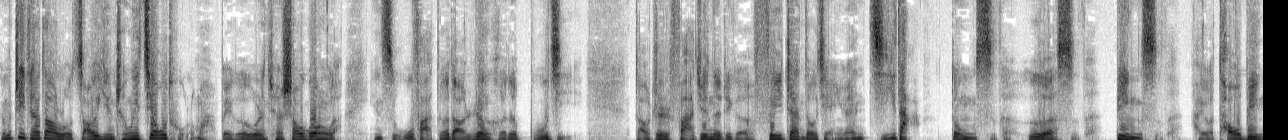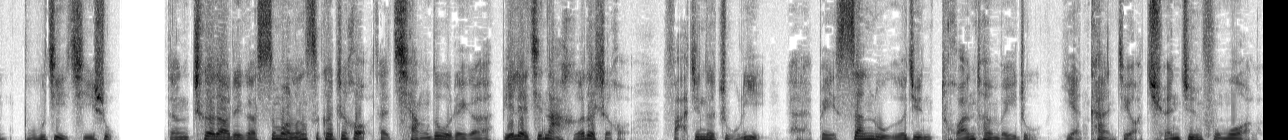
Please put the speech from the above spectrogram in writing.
那么这条道路早已经成为焦土了嘛，被俄国人全烧光了，因此无法得到任何的补给，导致法军的这个非战斗减员极大，冻死的、饿死的。病死的还有逃兵不计其数。等撤到这个斯莫棱斯克之后，在抢渡这个别列金纳河的时候，法军的主力哎被三路俄军团团围住，眼看就要全军覆没了。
